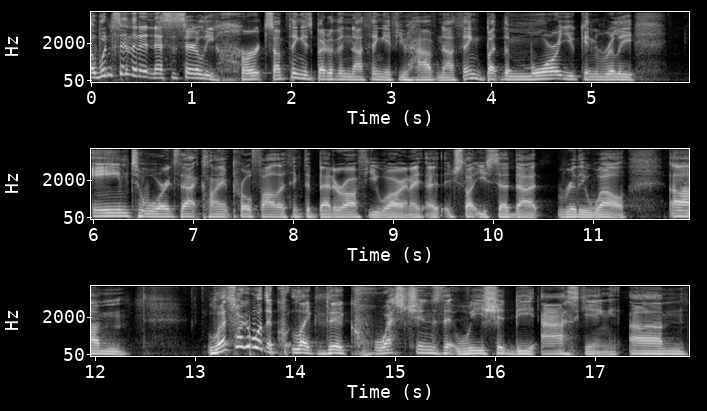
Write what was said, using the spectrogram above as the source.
i wouldn't say that it necessarily hurts. Something is better than nothing if you have nothing but the more you can really aim towards that client profile i think the better off you are and i, I just thought you said that really well. Um, let's talk about the like the questions that we should be asking. Um,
